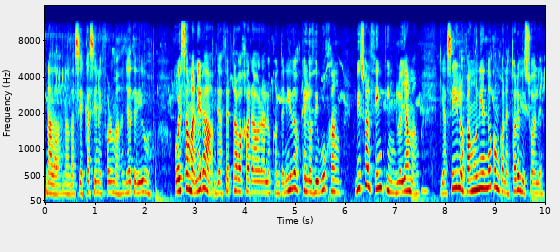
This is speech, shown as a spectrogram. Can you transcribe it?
Nada, nada, si es que así no hay forma, ya te digo. O esa manera de hacer trabajar ahora los contenidos que los dibujan, visual thinking lo llaman, y así los van uniendo con conectores visuales.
